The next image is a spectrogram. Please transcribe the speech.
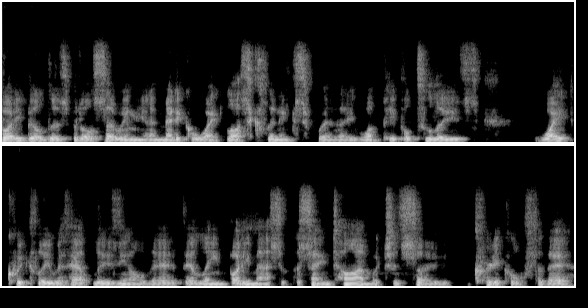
bodybuilders, but also in you know medical weight loss clinics where they want people to lose weight quickly without losing all their, their lean body mass at the same time, which is so critical for their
